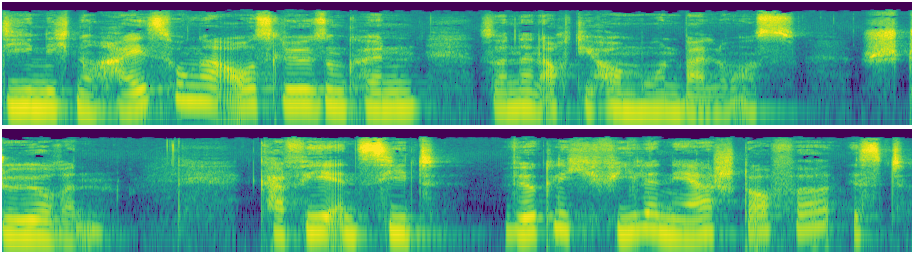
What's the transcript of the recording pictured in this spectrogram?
die nicht nur Heißhunger auslösen können, sondern auch die Hormonbalance stören. Kaffee entzieht wirklich viele Nährstoffe, ist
